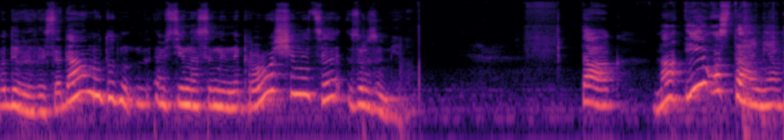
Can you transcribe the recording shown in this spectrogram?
подивилися, да? ну тут всі насини не пророщені, це зрозуміло. Так, на, і остання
